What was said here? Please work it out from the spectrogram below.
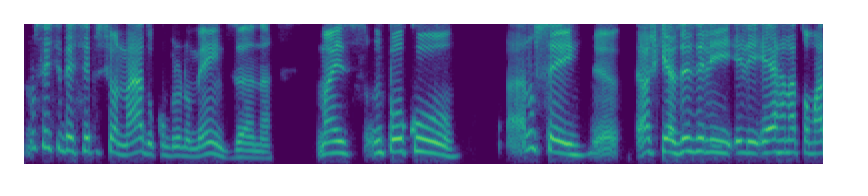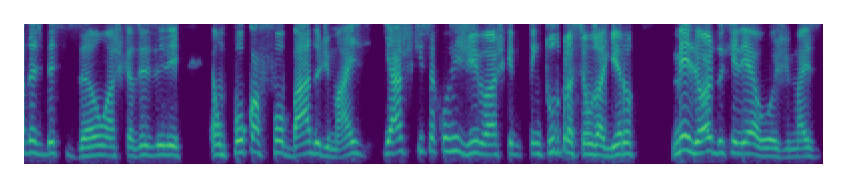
não sei se decepcionado com o Bruno Mendes, Ana, mas um pouco, ah, não sei. Eu acho que às vezes ele, ele erra na tomada de decisão, acho que às vezes ele é um pouco afobado demais e acho que isso é corrigível. Acho que ele tem tudo para ser um zagueiro melhor do que ele é hoje, mas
